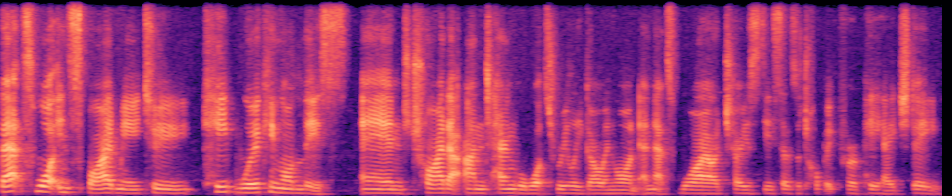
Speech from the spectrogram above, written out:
that's what inspired me to keep working on this and try to untangle what's really going on. And that's why I chose this as a topic for a PhD.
